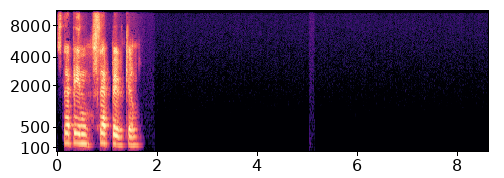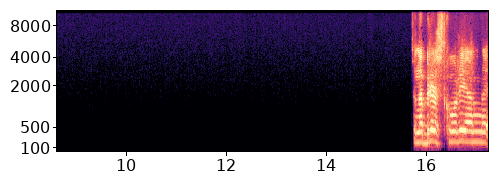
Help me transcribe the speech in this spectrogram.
släpp in, släpp buken. Så när bröstkorgen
